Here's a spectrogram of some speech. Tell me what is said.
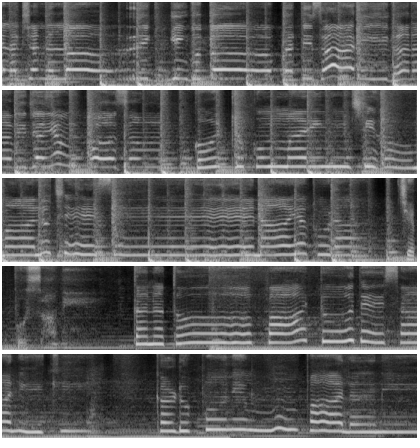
ఎలక్షన్లలో రిగ్గింగుతో ప్రతిసారి ఘన విజయం కోసం కోట్లు కుమ్మరించి హోమాలు చేసే నాయకుడా. చెప్పు స్వామి. తనతో పాటు దేశానికి కడుపు నింపాలని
